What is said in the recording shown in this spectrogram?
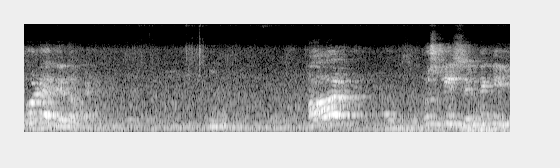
تھوڑے دنوں کا ہے۔ اور اس کی زندگی،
